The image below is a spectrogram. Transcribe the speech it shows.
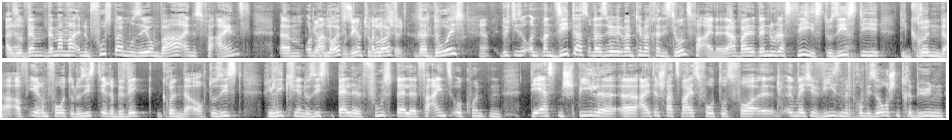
Also Ja. wenn, wenn man mal in einem Fußballmuseum war, eines Vereins, ähm, und Genau. man läuft, man läuft da durch, Ja. durch diese, und man sieht das, und da sind wir wieder beim Thema Traditionsvereine, ja, weil wenn du das siehst, du siehst die, die Gründer auf ihrem Foto, du siehst ihre Beweggründe auch, du siehst Reliquien, du siehst Bälle, Fußbälle, Vereinsurkunden, die ersten Spiele, äh, alte Schwarz-Weiß-Fotos vor, äh, irgendwelche Wiesen mit provisorischen Tribünen.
